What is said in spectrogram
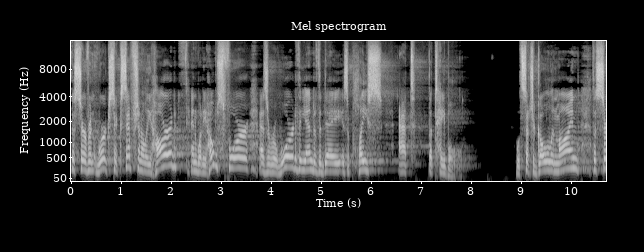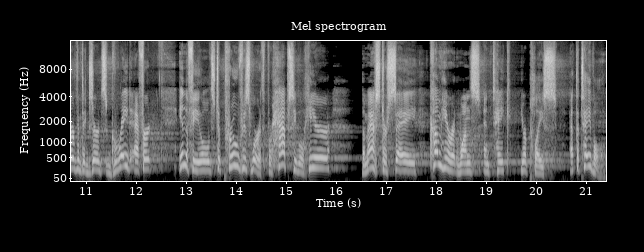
The servant works exceptionally hard, and what he hopes for as a reward at the end of the day is a place at the table. With such a goal in mind, the servant exerts great effort in the fields to prove his worth. Perhaps he will hear the master say, Come here at once and take your place at the table.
